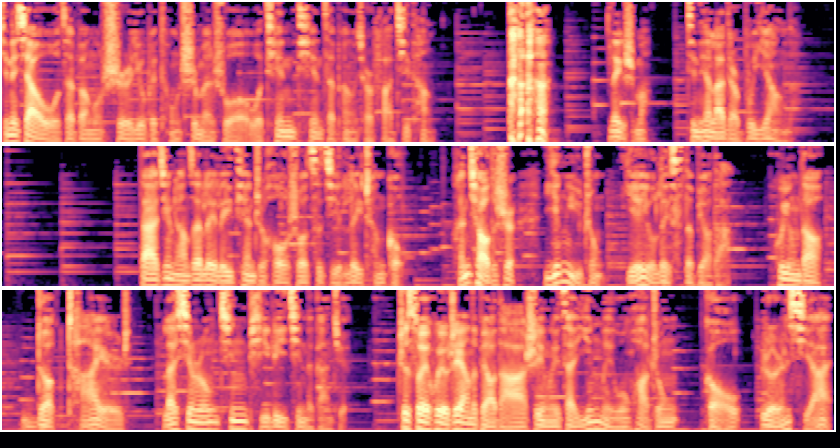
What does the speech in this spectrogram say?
今天下午在办公室又被同事们说我天天在朋友圈发鸡汤，那个什么，今天来点不一样的。大家经常在累了一天之后说自己累成狗，很巧的是，英语中也有类似的表达，会用到 dog tired 来形容精疲力尽的感觉。之所以会有这样的表达，是因为在英美文化中，狗惹人喜爱，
